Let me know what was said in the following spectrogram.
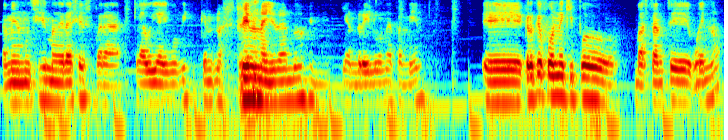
también muchísimas gracias para Claudia y Bobby, que nos estuvieron ayudando, y André y Luna también. Eh, creo que fue un equipo bastante bueno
